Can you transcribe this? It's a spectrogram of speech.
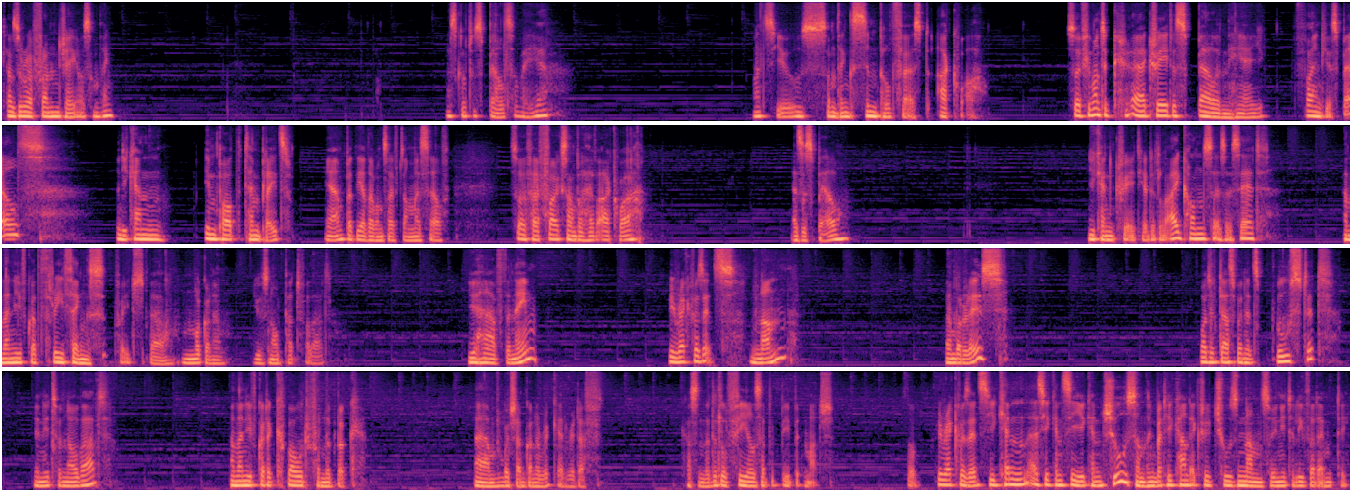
Clausura Frange or something. Let's go to spells over here. Let's use something simple first, aqua. So if you want to uh, create a spell in here, you find your spells, and you can import the templates. Yeah, but the other ones I've done myself. So if I, for example, have aqua as a spell, you can create your little icons, as I said, and then you've got three things for each spell. I'm not going to use Notepad for that. You have the name, prerequisites, none, then what it is, what it does when it's boosted, you need to know that. And then you've got a quote from the book, um, which I'm going to get rid of, because in the little fields that would be a bit much. So prerequisites, you can, as you can see, you can choose something, but you can't actually choose none, so you need to leave that empty.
